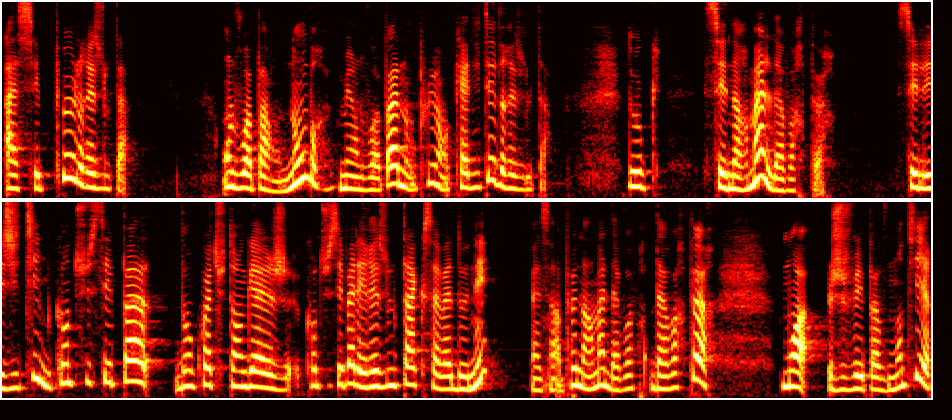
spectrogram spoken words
assez peu le résultat. On ne le voit pas en nombre, mais on ne le voit pas non plus en qualité de résultat. Donc, c'est normal d'avoir peur. C'est légitime. Quand tu sais pas dans quoi tu t'engages, quand tu sais pas les résultats que ça va donner, ben c'est un peu normal d'avoir peur. Moi, je vais pas vous mentir,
